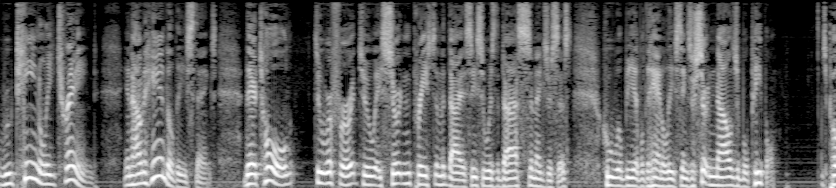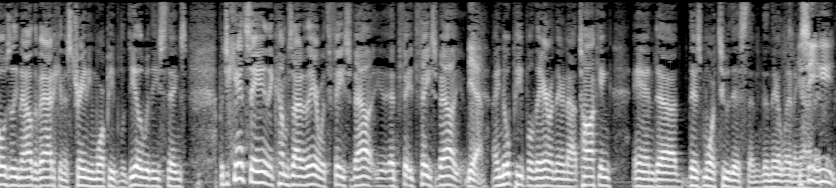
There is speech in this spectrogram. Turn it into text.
routinely trained in how to handle these things. They're told to refer it to a certain priest in the diocese who is the diocesan exorcist who will be able to handle these things. There's certain knowledgeable people. Supposedly now the Vatican is training more people to deal with these things, but you can't say anything that comes out of there with face value at face value. Yeah. I know people there and they're not talking, and uh, there's more to this than than they're letting You out. see, you,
